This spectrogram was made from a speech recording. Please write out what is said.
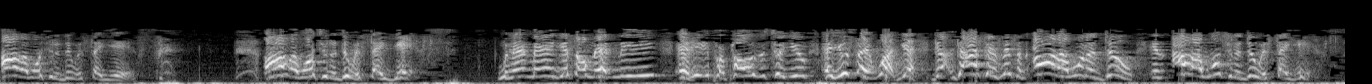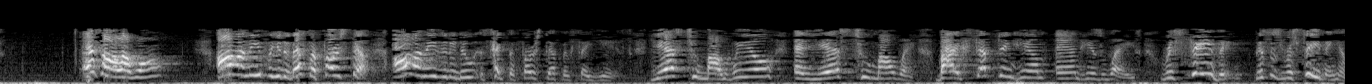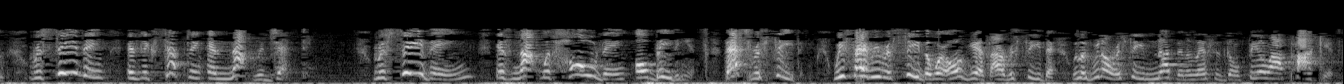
All I want you to do is say yes. All I want you to do is say yes. When that man gets on that knee and he proposes to you and you say what? Yeah. God says, listen, all I want to do is, all I want you to do is say yes. That's all I want. All I need for you to do, that's the first step. All I need you to do is take the first step and say yes. Yes to my will and yes to my way. By accepting Him and His ways. Receiving, this is receiving Him. Receiving is accepting and not rejecting. Receiving is not withholding obedience. That's receiving. We say we receive the word, oh yes, I receive that. Well, look, we don't receive nothing unless it's going to fill our pockets.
